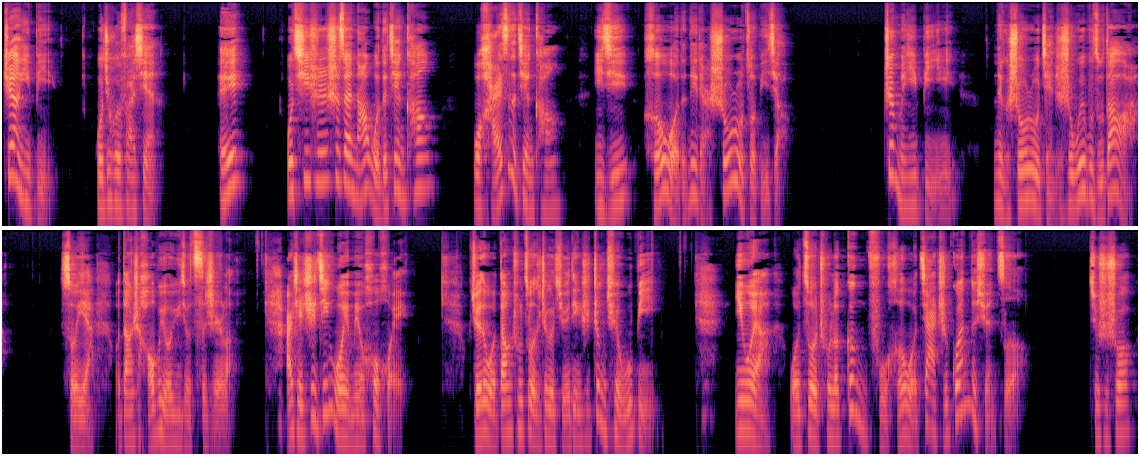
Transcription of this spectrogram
这样一比，我就会发现，哎，我其实是在拿我的健康、我孩子的健康以及和我的那点收入做比较。这么一比，那个收入简直是微不足道啊！所以啊，我当时毫不犹豫就辞职了，而且至今我也没有后悔，觉得我当初做的这个决定是正确无比。因为啊，我做出了更符合我价值观的选择，就是说，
